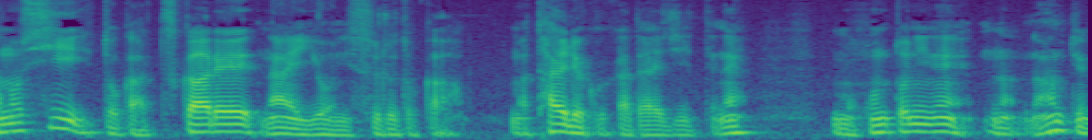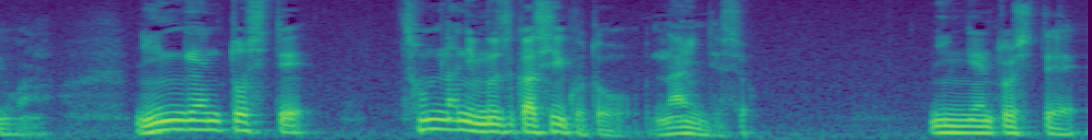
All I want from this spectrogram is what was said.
楽しいとか疲れないようにするとか、まあ、体力が大事ってね。もう本当にね何て言うのかな。人間としてそんなに難しいことないんですよ。人間として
